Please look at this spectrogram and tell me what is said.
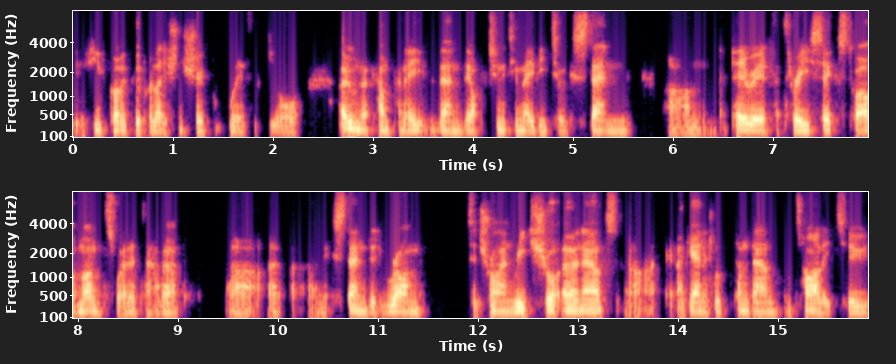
if you've got a good relationship with your owner company, then the opportunity may be to extend um, the period for three, six, 12 months, whether to have a, uh, an extended run to try and reach your earnout. Uh, again, it'll come down entirely to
